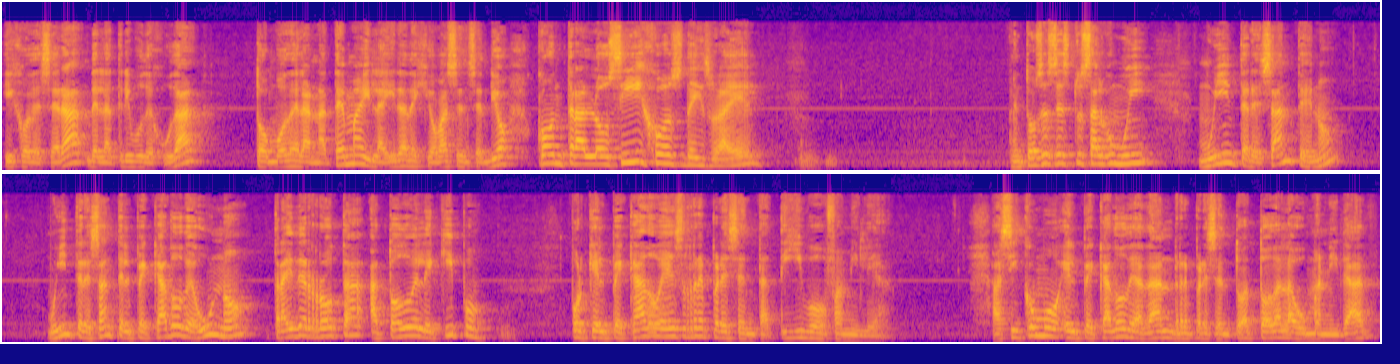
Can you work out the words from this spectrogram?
hijo de Será, de la tribu de Judá, tomó del anatema y la ira de Jehová se encendió contra los hijos de Israel. Entonces esto es algo muy, muy interesante, ¿no? Muy interesante. El pecado de uno trae derrota a todo el equipo, porque el pecado es representativo, familia. Así como el pecado de Adán representó a toda la humanidad,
